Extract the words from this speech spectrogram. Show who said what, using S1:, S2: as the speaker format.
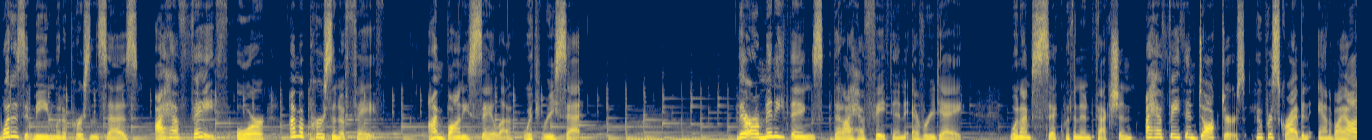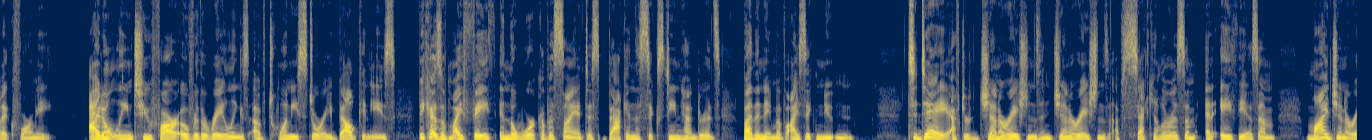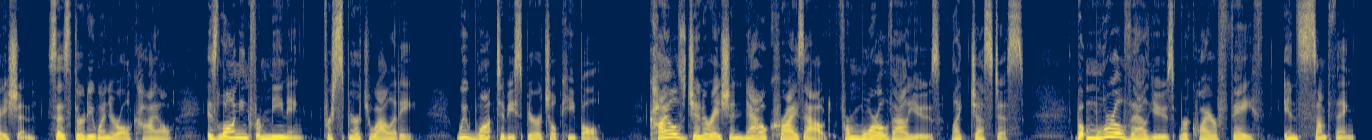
S1: What does it mean when a person says, I have faith, or I'm a person of faith? I'm Bonnie Sala with Reset. There are many things that I have faith in every day. When I'm sick with an infection, I have faith in doctors who prescribe an antibiotic for me. I don't lean too far over the railings of 20 story balconies because of my faith in the work of a scientist back in the 1600s by the name of Isaac Newton. Today, after generations and generations of secularism and atheism, my generation, says 31 year old Kyle, is longing for meaning, for spirituality. We want to be spiritual people. Kyle's generation now cries out for moral values like justice. But moral values require faith in something.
